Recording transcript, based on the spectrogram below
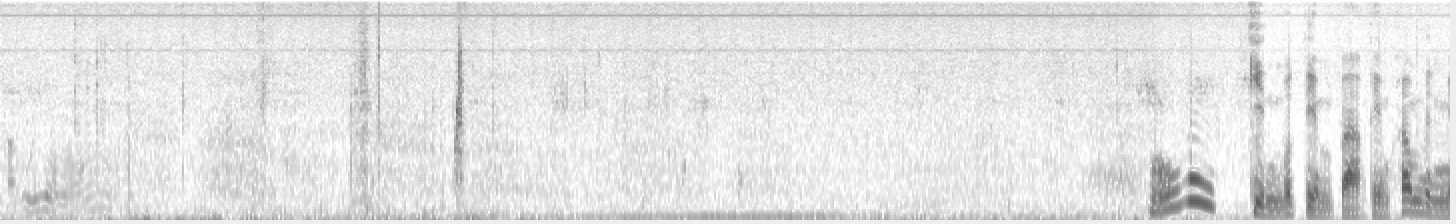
เขาอุ้ยอย่างนั้น โอ้ยกลิ่นบ่เต็มปากเต็มคำเป็นแม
